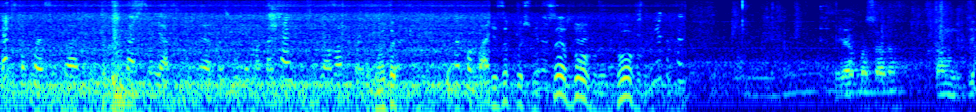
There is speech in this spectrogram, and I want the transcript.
Як в такої ситуації? Перше ясно, треба буде макачати, для вас Ну так і до і запишемо. Все добре, добре. Як посада? Там де?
